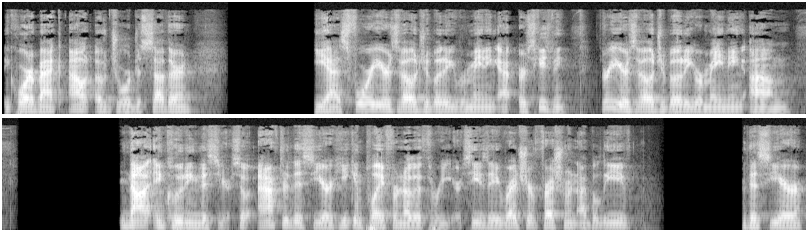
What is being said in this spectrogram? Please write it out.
the quarterback out of Georgia Southern. He has four years of eligibility remaining, or excuse me, three years of eligibility remaining, um, not including this year. So after this year, he can play for another three years. He is a redshirt freshman, I believe, this year.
